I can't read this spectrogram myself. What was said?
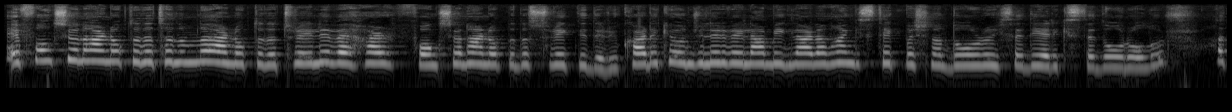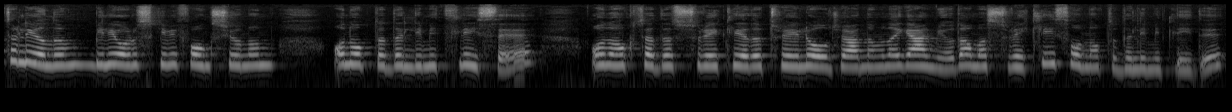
F fonksiyonu her noktada tanımlı, her noktada türevli ve her fonksiyon her noktada süreklidir. Yukarıdaki öncüleri verilen bilgilerden hangisi tek başına doğru ise diğer ikisi de doğru olur? Hatırlayalım, biliyoruz ki bir fonksiyonun o noktada limitli ise o noktada sürekli ya da türevli olacağı anlamına gelmiyordu ama sürekli ise o noktada limitliydi.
